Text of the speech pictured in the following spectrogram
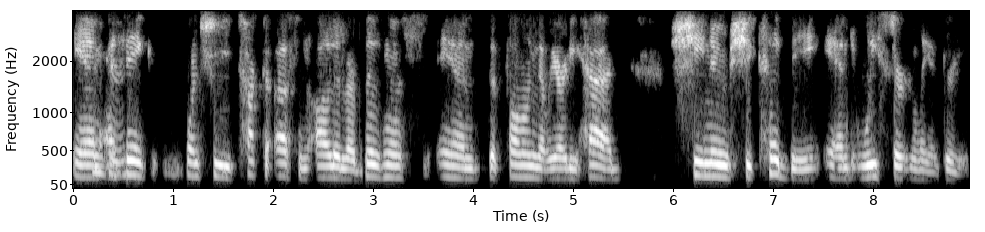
And mm-hmm. I think when she talked to us and audited our business and the following that we already had, she knew she could be, and we certainly agreed.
